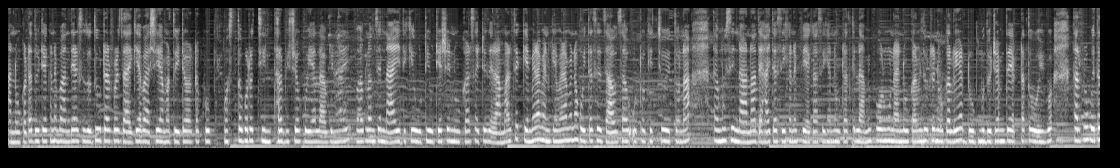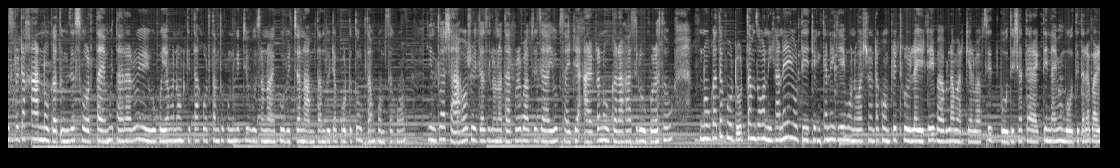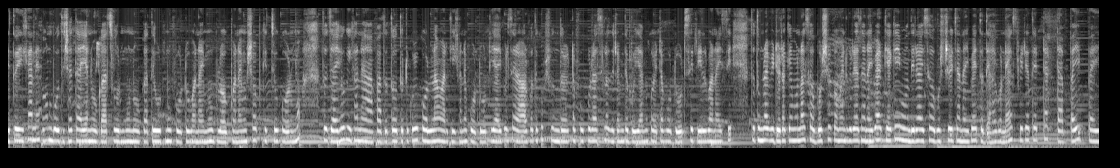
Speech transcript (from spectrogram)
আর নৌকাটা দুইটা এখানে বান্ধে রাখছে, যদি উঠার পর যাই গিয়া বাসি, আমার তো এটাও একটা খুব মস্ত বড় চিন্তার বিষয়, কইয়া লাভ নাই। ভাবলাম যে না এদিকে উঠি, উঠে সে নৌকার সাইডে যে আমার যে ক্যামেরাম্যান ক্যামেরাম্যানও কইতাছে, যাও যাও, উঠো, কিচ্ছু হইতো না। তাই মুসি না না, দেখাইতাছি, এখানে ফেক আছে, এখানে উঠাত গেলে আমি পড়মু না, নৌকা, আমি উঠে নৌকা লইয়া ডুবমু, দুইটা আমি তো একটা তো হইব। তারপর কইতাছিল, এটা খান নৌকা, তুমি যে সরতাই মুই তার আরও হইব। কইয়া মানে অন কিতা করতাম, তো কোনো কিছু বুঝলাম না খুব ইচ্ছা নামতাম, দুইটা ফটো তো উঠতাম কমসে কম। কিন্তু আর সাহস হইতেছিল না। তারপরে ভাবছি, যাই হোক, সাইডে আরেকটা নৌকা রাখা ছিল উপরে তো। নৌকাতে ফটো উঠতাম যখন এখানেই উঠি এখানে গিয়ে মনোবাসনাটা কমপ্লিট করলে এটাই ভাবলাম আর কি। আর ভাবছি, বৌদির সাথে আর একদিন নাইমু বৌদি তারা বাড়ি তো এইখানে। তখন বৌদির সাথে আইয়া নৌকা চড়মু নৌকাতে উঠমু ফটো বানাইমু ব্লগ বানাইমু সব কিছু করমু। তো যাই হোক, এখানে আপাতত অতটুকুই করলাম আর কি। এখানে ফটো উঠি, আই পড়ছে আর আর পথে খুব সুন্দর একটা পুকুর আসলো যেটা আমি বইয়ে আমি কয়টা ফটো উঠছি রিল বানাইছি। তো তোমরা ভিডিওটা কেমন লাগছে অবশ্যই কমেন্ট করে জানাইবা। আর কে কে মন্দিরে আসে অবশ্যই জানাইবা। তো দেখাবো নেক্সট ভিডিওতে টাটা বাই বাই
